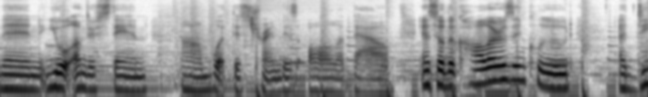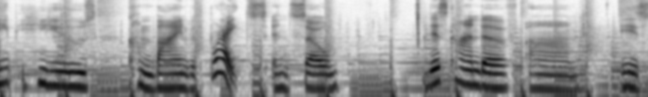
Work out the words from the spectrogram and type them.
then you'll understand um, what this trend is all about. And so the colors include a deep hues combined with brights, and so this kind of um, is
